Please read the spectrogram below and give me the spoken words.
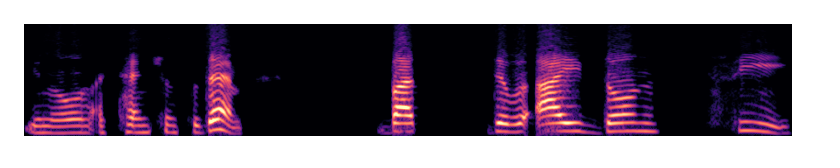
you know, attention to them. But there, I don't see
